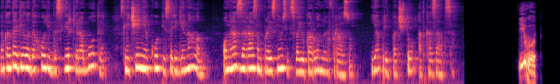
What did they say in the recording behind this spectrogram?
Но когда дело доходит до сверки работы, сличения копий с оригиналом, он раз за разом произносит свою коронную фразу «Я предпочту отказаться». И вот,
